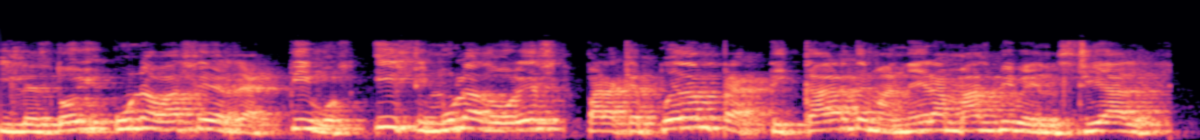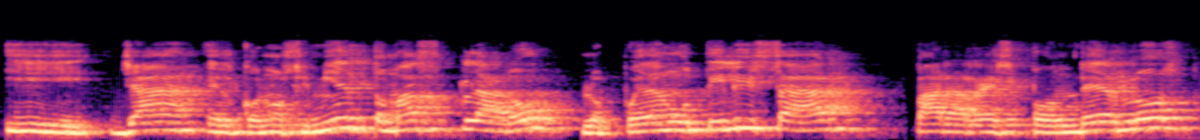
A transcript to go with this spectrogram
y les doy una base de reactivos y simuladores para que puedan practicar de manera más vivencial y ya el conocimiento más claro lo puedan utilizar para responderlos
